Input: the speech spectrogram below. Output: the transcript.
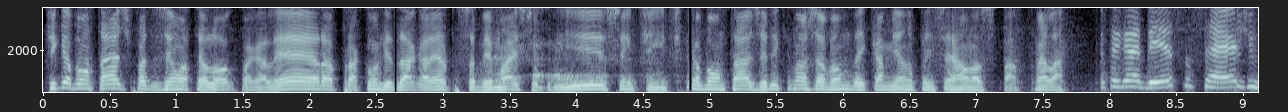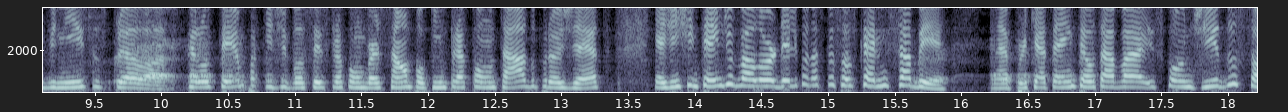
Fica à vontade para dizer um até logo para a galera, para convidar a galera para saber mais sobre isso, enfim, fica à vontade ali que nós já vamos daí caminhando para encerrar o nosso papo. Vai lá. Eu que agradeço, Sérgio, Vinícius, pela, pelo tempo aqui de vocês para conversar um pouquinho, para contar do projeto. E a gente entende o valor dele quando as pessoas querem saber, né? Porque até então estava escondido, só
